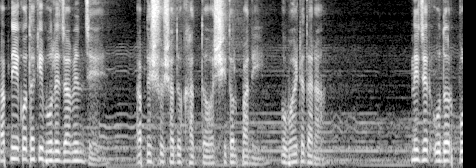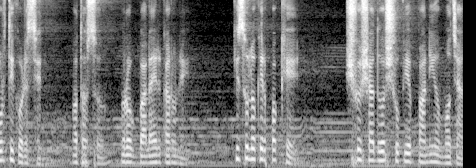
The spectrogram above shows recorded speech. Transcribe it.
আপনি কথা কি ভুলে যাবেন যে আপনি সুস্বাদু খাদ্য, শীতল পানি উভয়টা দ্বারা নিজের উদর পূর্তি করেছেন। অথচ রোগ বালাইয়ের কারণে কিছু লোকের পক্ষে সুস্বাদু ও সুপীয় পানীয় মজা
